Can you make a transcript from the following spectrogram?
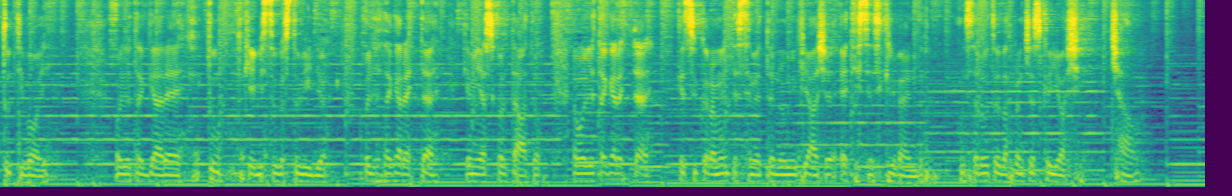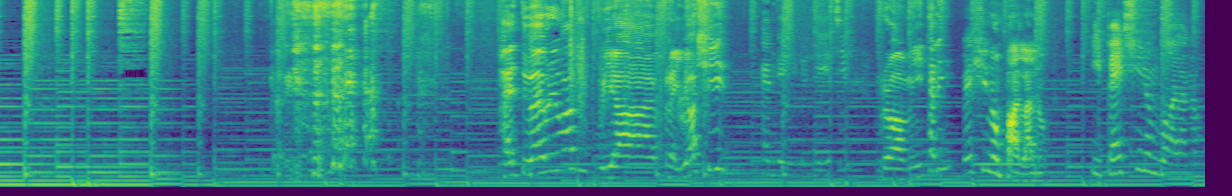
tutti voi voglio taggare tu che hai visto questo video, voglio taggare te che mi hai ascoltato e voglio taggare te che sicuramente stai mettendo mi piace e ti stai iscrivendo. Un saluto da Francesco Yoshi, ciao! Hi to everyone, we are Fra Yoshi And David 10. from Italy. I pesci non parlano. I pesci non volano.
